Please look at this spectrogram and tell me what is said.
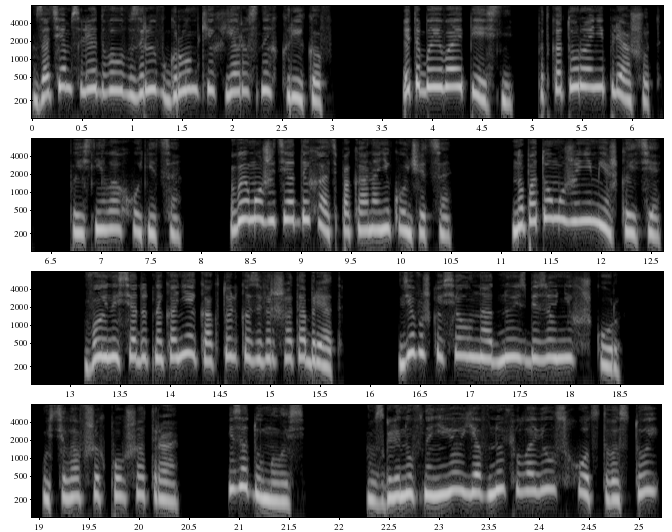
Затем следовал взрыв громких яростных криков. «Это боевая песня, под которую они пляшут», — пояснила охотница. «Вы можете отдыхать, пока она не кончится. Но потом уже не мешкайте. Воины сядут на коней, как только завершат обряд». Девушка села на одну из бизоньих шкур, устилавших пол шатра, и задумалась. Взглянув на нее, я вновь уловил сходство с той,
